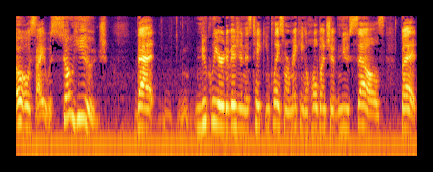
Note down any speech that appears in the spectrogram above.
oh, oh, oocyte was so huge that nuclear division is taking place and we're making a whole bunch of new cells, but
